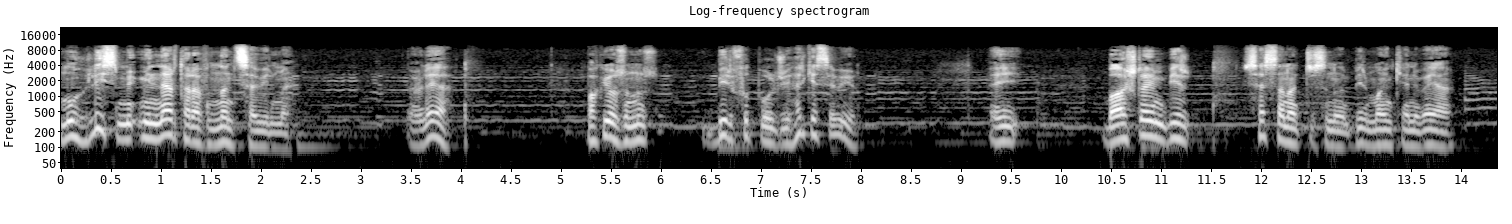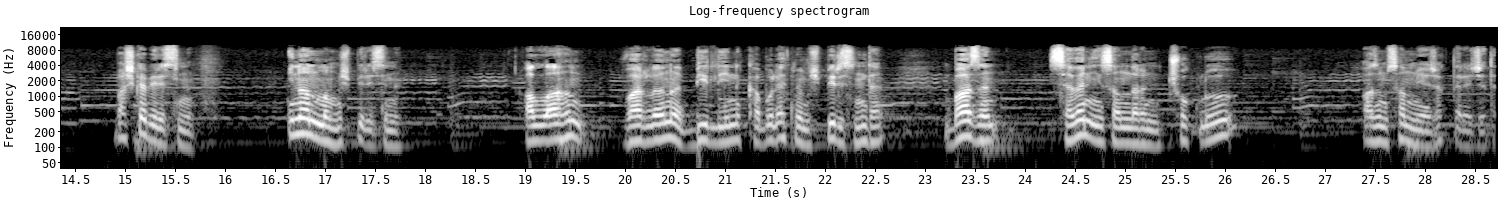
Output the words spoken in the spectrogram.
muhlis müminler tarafından sevilme. Öyle ya. Bakıyorsunuz bir futbolcuyu herkes seviyor. Ey bağışlayın bir ses sanatçısını, bir mankeni veya başka birisini, inanmamış birisini, Allah'ın varlığını, birliğini kabul etmemiş birisini de bazen seven insanların çokluğu azımsanmayacak derecede.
